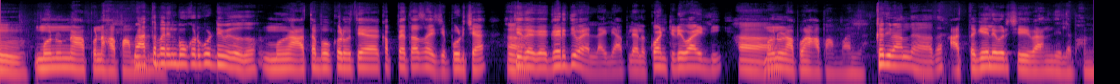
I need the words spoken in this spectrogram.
हम्म. म्हणून आपण हा फार्म आतापर्यंत बोकड कुठे ठेवत होतो? मग आता बोकड त्या कप्प्यात असायचे पुढच्या. हा. तिथं ग- गर्दी व्हायला लागली. आपल्याला क्वांटिटी वाढली. म्हणून आपण हा फार्म बांधला. कधी बांधलं हा आता? आता गेल्या वर्षी बांधलेला फार्म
